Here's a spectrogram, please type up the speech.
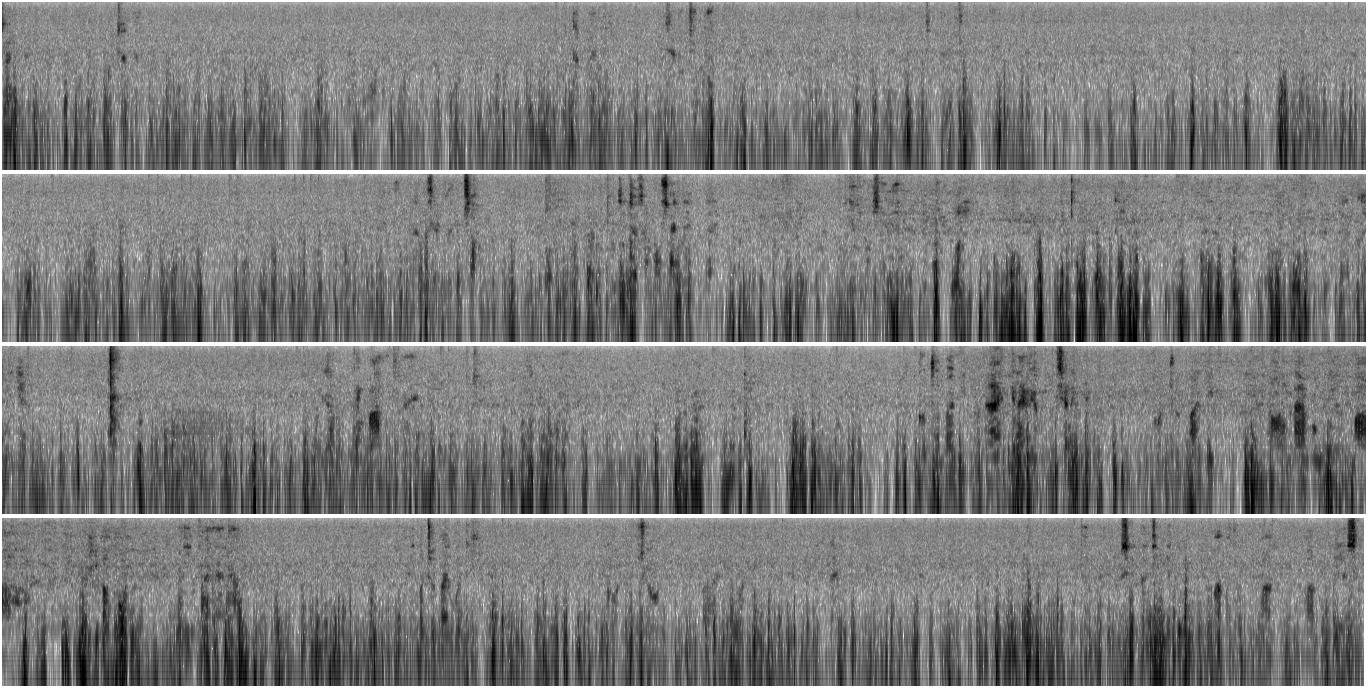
xanh. Trên sẽ dưới sau chúng ta sẽ màu xanh này. đây, cái này mình sẽ định control pivot nó là vùng mà khi bằng một thì phải là thẳng control pivot đi control pivot đây. Nó sẽ là chính là cái mà có thể mở mở cũng như là sinh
